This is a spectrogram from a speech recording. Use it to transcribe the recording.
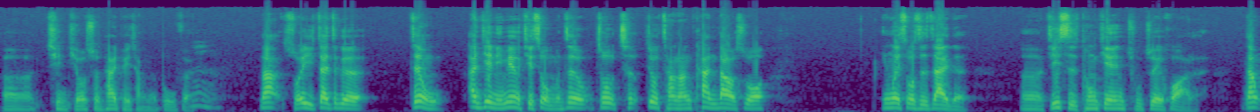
呃，请求损害赔偿的部分。嗯，那所以在这个这种案件里面，其实我们这就就常常看到说，因为说实在的，呃，即使通奸除罪化了，但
